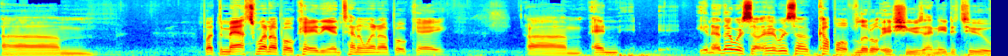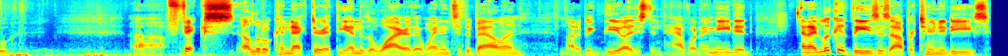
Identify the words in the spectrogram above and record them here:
Um, but the mast went up okay, the antenna went up okay, um, and you know there was a, there was a couple of little issues I needed to uh, fix a little connector at the end of the wire that went into the balun. Not a big deal. I just didn't have what I needed, and I look at these as opportunities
